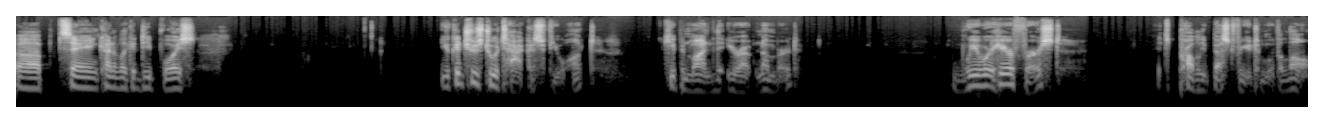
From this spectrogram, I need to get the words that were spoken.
uh, saying, kind of like a deep voice. You can choose to attack us if you want. Keep in mind that you're outnumbered. We were here first. It's probably best for you to move along.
